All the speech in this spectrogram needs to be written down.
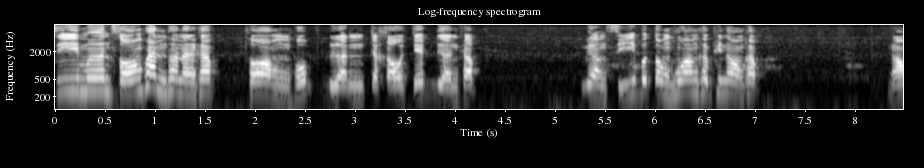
สี่หมื่นสองพันเท่านั้นครับท้องหกเดือนจะเข้าเจ็ดเดือนครับ เรื่องสีบ่ต้องห่วงครับพี่น้องครับ เงา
